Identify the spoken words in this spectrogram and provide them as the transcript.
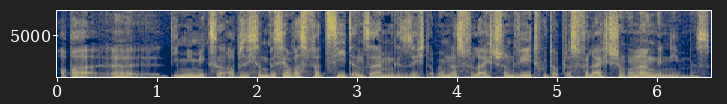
ob er äh, die Mimik, so, ob sich so ein bisschen was verzieht in seinem Gesicht, ob ihm das vielleicht schon wehtut, ob das vielleicht schon unangenehm ist.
